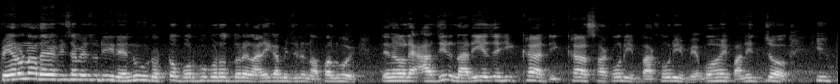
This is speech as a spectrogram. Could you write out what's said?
প্ৰেৰণাদায়ক হিচাপে যদি ৰেণু দত্ত বৰফুকনৰ দৰে নাৰীক আমি যদি নাপালোঁ হয় তেনেহ'লে আজিৰ নাৰীয়ে যে শিক্ষা, দীক্ষা, চাকৰি, বাকৰি, ব্যৱসায়, বাণিজ্য, শিল্প,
